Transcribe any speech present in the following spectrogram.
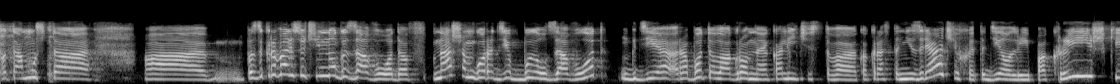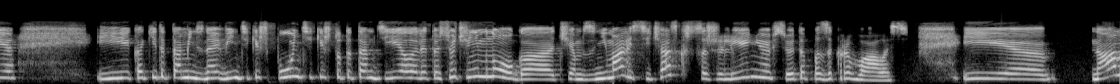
Потому что а, позакрывались очень много заводов. В нашем городе был завод, где работало огромное количество как раз-то незрячих. Это делали и покрышки, и какие-то там, я не знаю, винтики, шпунтики, что-то там делали. То есть очень много чем занимались. Сейчас, к сожалению, все это позакрывалось. И э, нам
